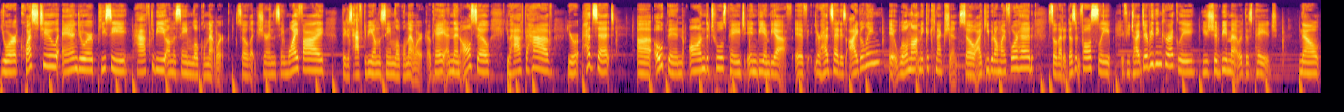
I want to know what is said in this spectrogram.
your Quest 2 and your PC have to be on the same local network. So like sharing the same Wi-Fi, they just have to be on the same local network, okay? And then also you have to have your headset uh, open on the tools page in BMBF. If your headset is idling, it will not make a connection. So I keep it on my forehead so that it doesn't fall asleep. If you typed everything correctly, you should be met with this page. Now,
